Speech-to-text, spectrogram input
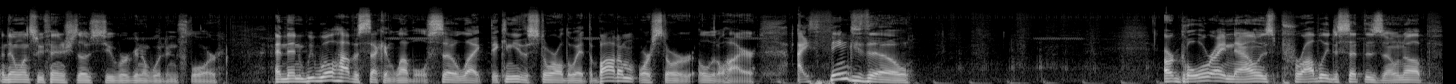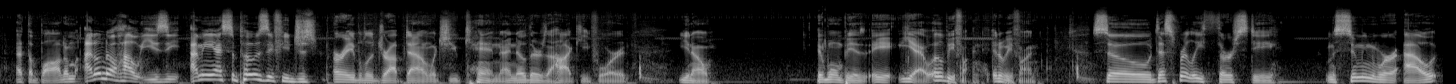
And then once we finish those two, we're going to wooden floor. And then we will have a second level. So like they can either store all the way at the bottom or store a little higher. I think though, our goal right now is probably to set the zone up at the bottom. I don't know how easy. I mean, I suppose if you just are able to drop down, which you can. I know there's a hotkey for it. You know, it won't be as... It, yeah, it'll be fine. It'll be fine. So, desperately thirsty. I'm assuming we're out.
